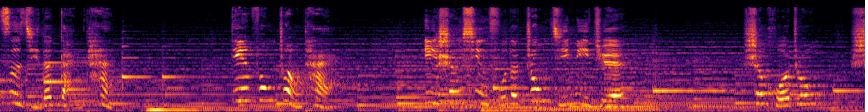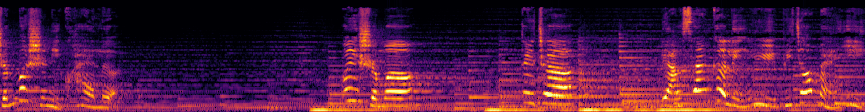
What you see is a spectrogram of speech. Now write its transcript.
自己的感叹，巅峰状态。幸福的终极秘诀：生活中什么使你快乐？为什么对这两三个领域比较满意？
